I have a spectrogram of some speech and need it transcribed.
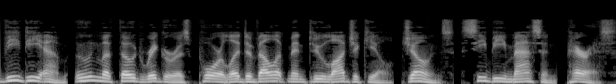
VDM, une méthode rigoureuse pour le développement du logiciel, Jones, C. B. Masson, Paris.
